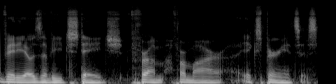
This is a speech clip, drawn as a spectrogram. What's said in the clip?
videos of each stage from from our experiences.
